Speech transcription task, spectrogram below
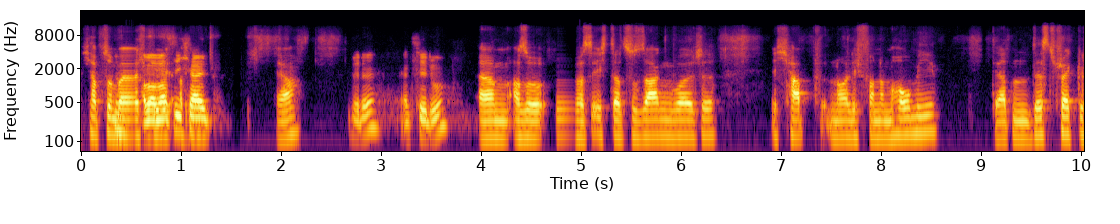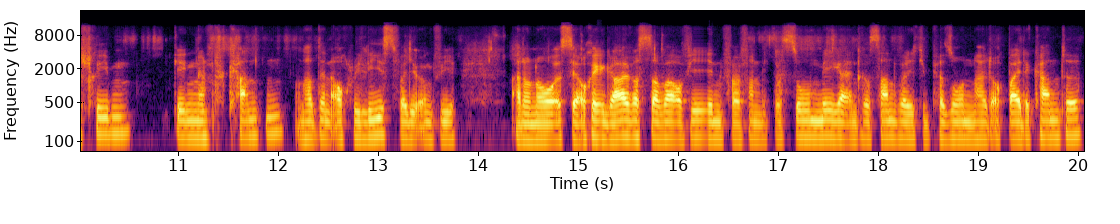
Ich habe zum Beispiel. Aber was ich also, halt. Ja. Bitte? Erzähl du. Ähm, also, was ich dazu sagen wollte, ich habe neulich von einem Homie, der hat einen Diss-Track geschrieben gegen einen Bekannten und hat den auch released, weil die irgendwie, I don't know, ist ja auch egal, was da war. Auf jeden Fall fand ich das so mega interessant, weil ich die Personen halt auch beide kannte.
